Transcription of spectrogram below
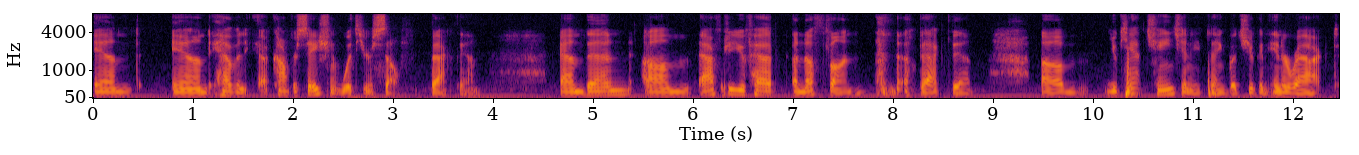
and and have an, a conversation with yourself back then. And then um, after you've had enough fun back then, um, you can't change anything, but you can interact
